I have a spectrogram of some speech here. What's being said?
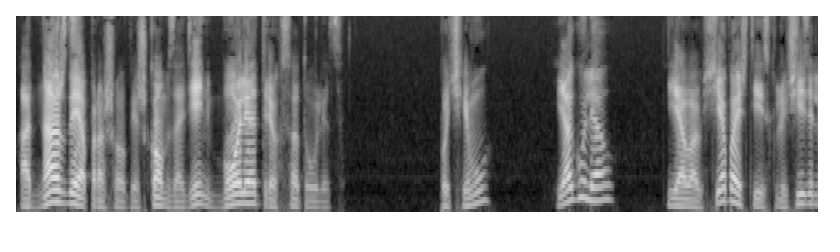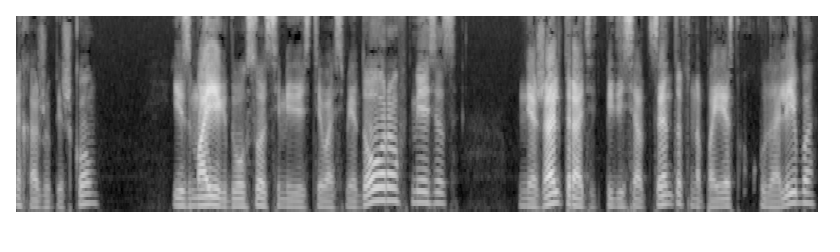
Однажды я прошел пешком за день более 300 улиц. Почему? Я гулял. Я вообще почти исключительно хожу пешком. Из моих 278 долларов в месяц мне жаль тратить 50 центов на поездку куда-либо.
